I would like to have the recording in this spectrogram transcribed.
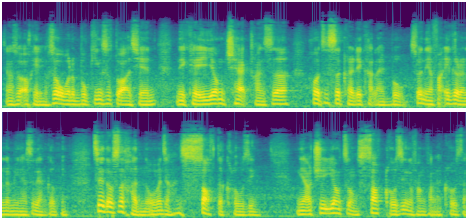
讲说 OK，有时候我的 booking 是多少钱？你可以用 check transfer 或者是 credit card 来 book。所以你要放一个人的名还是两个名？这都是很我们讲很 soft 的 closing。你要去用这种 soft closing 的方法来 close，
